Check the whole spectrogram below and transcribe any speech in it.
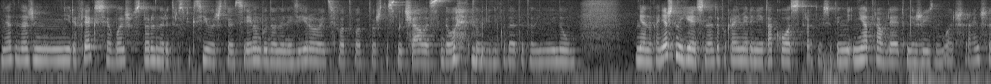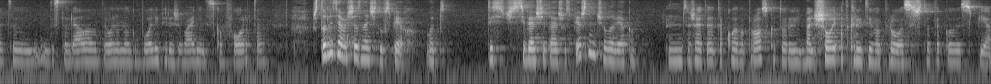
у меня это даже не рефлексия, а больше в сторону ретроспективы, что я все время буду анализировать вот, вот то, что случалось до этого, я никуда от этого не уйду. Не, ну, конечно, есть, но это, по крайней мере, не так остро. То есть это не, не отравляет мне жизнь больше. Раньше это доставляло довольно много боли, переживаний, дискомфорта. Что для тебя вообще значит успех? Вот ты себя считаешь успешным человеком? Слушай, это такой вопрос, который большой открытый вопрос. Что такое успех?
